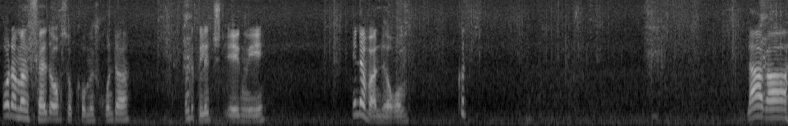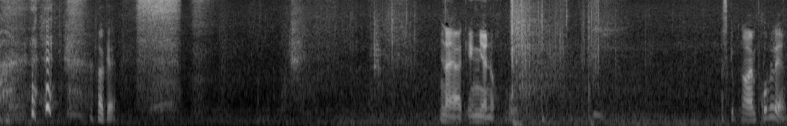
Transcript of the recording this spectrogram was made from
Oder man fällt auch so komisch runter und glitscht irgendwie in der Wand herum. Gut. Lara! okay. Naja, ging ja noch gut. Es gibt noch ein Problem.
